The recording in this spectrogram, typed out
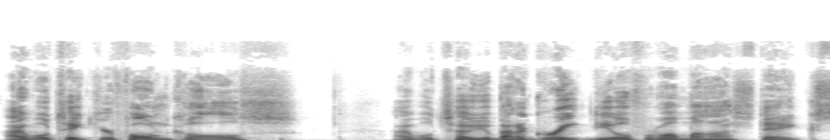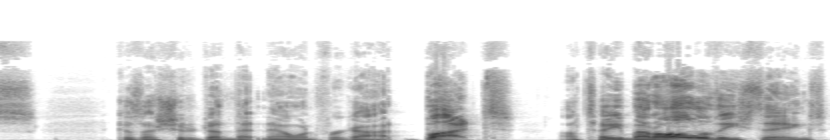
I will take your phone calls. I will tell you about a great deal from Omaha Steaks because I should have done that now and forgot. But I'll tell you about all of these things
